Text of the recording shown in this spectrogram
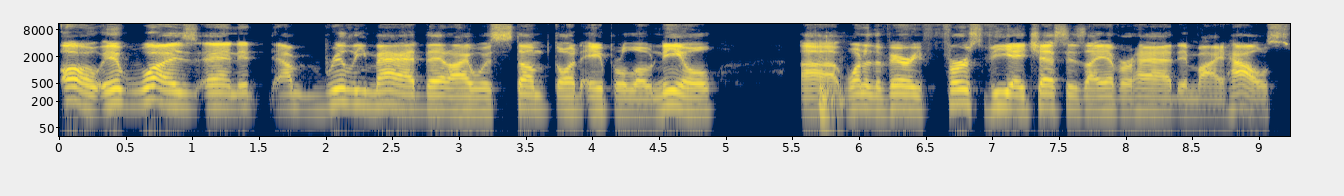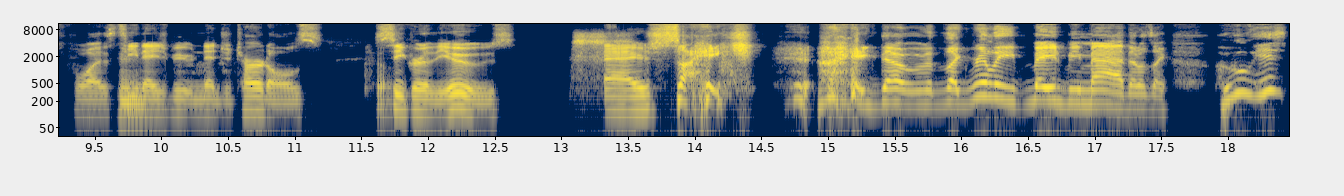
Oh, it was, and it. I'm really mad that I was stumped on April O'Neil. Uh, one of the very first VHSs I ever had in my house was Hmm. Teenage Mutant Ninja Turtles: Cool. Secret of the Ooze, and it's like like that was like really made me mad. That I was like, who is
